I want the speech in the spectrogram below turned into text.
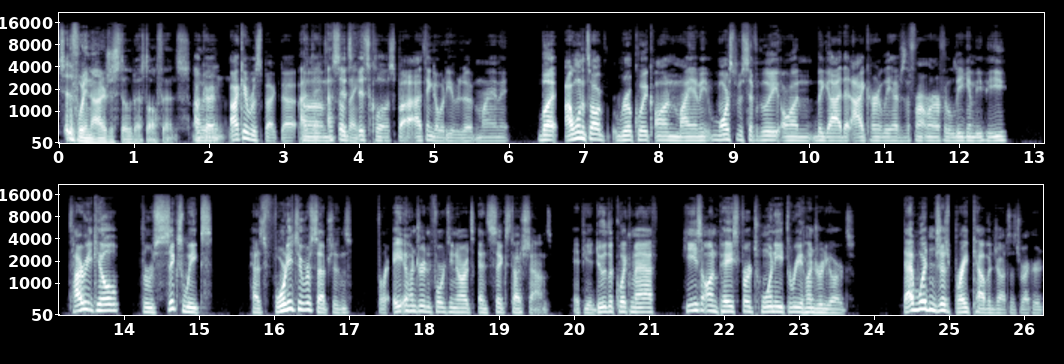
I'd say the 49ers are still the best offense. I Okay, mean, I can respect that. I think- I Um, still it's, think- it's close, but I think I would give it to Miami. But I want to talk real quick on Miami, more specifically on the guy that I currently have as the front runner for the league MVP. Tyreek Hill, through six weeks, has 42 receptions for 814 yards and six touchdowns. If you do the quick math, he's on pace for 2,300 yards. That wouldn't just break Calvin Johnson's record;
